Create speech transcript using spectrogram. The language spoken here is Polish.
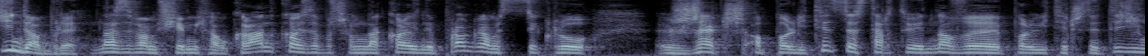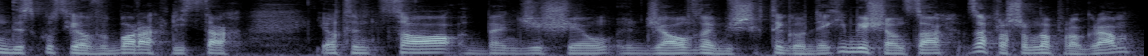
Dzień dobry, nazywam się Michał Kolanko i zapraszam na kolejny program z cyklu Rzecz o Polityce. Startuje nowy polityczny tydzień, dyskusja o wyborach, listach i o tym, co będzie się działo w najbliższych tygodniach i miesiącach. Zapraszam na program.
